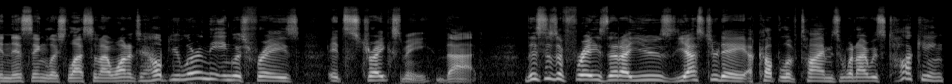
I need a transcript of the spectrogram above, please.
In this English lesson, I wanted to help you learn the English phrase, it strikes me that. This is a phrase that I used yesterday a couple of times when I was talking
